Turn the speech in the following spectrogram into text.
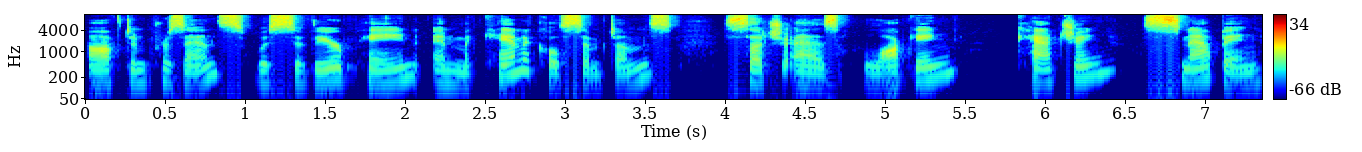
often presents with severe pain and mechanical symptoms such as locking, catching, snapping,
